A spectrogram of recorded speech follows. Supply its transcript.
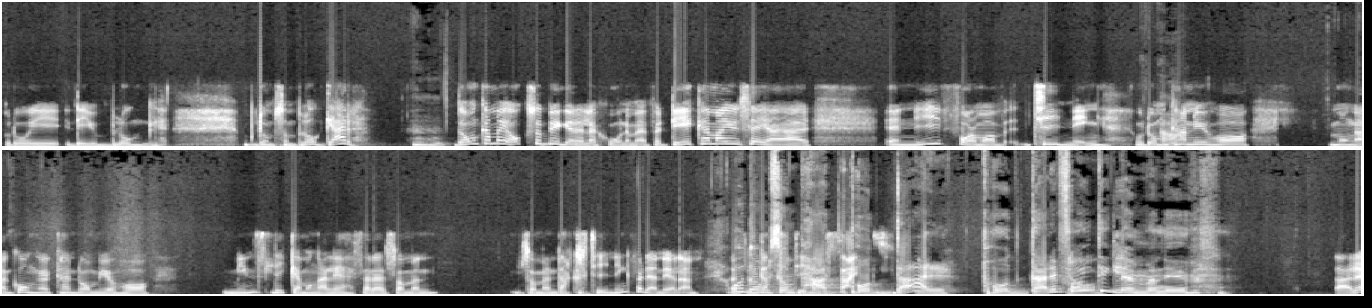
och då är det ju blogg, de som bloggar. Mm. De kan man ju också bygga relationer med för det kan man ju säga är en ny form av tidning och de ja. kan ju ha många gånger kan de ju ha minst lika många läsare som en, som en dagstidning för den delen. Och alltså de som poddar. Poddare får ja. inte glömma nu författare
